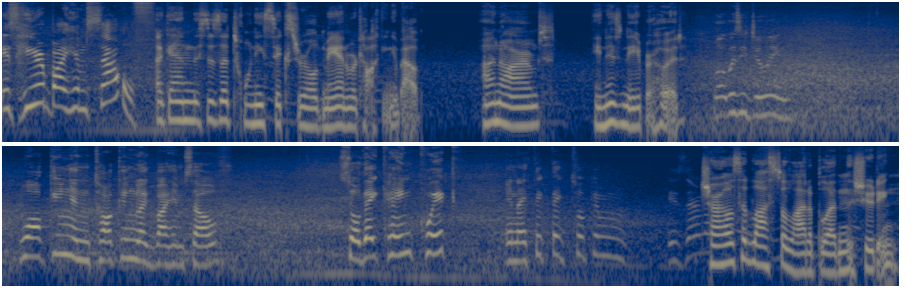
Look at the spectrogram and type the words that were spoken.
is here by himself. Again, this is a 26 year old man we're talking about, unarmed, in his neighborhood. What was he doing? Walking and talking like by himself. So they came quick, and I think they took him. Charles had lost a lot of blood in the shooting,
